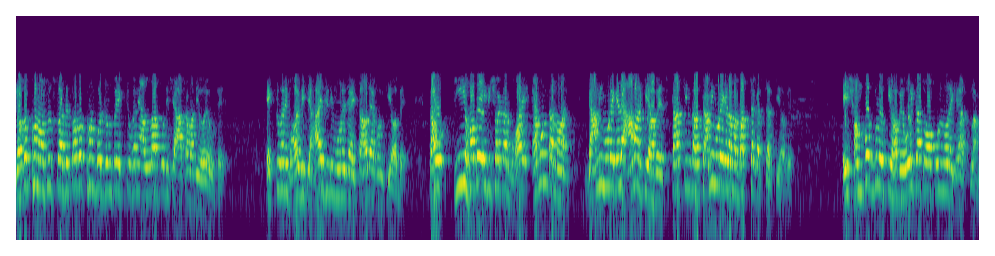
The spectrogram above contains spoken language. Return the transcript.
যতক্ষণ অসুস্থ আছে, ততক্ষণ পর্যন্ত একটুখানি আল্লাহর প্রতি সে আশাবাদী হয়ে ওঠে। একটুখানি ভয় ভীতি হায় যদি মরে যায়, তাহলে এখন কি হবে? তাও কি হবে এই বিষয়টার ভয় এমনটা নয় যে আমি মরে গেলে আমার কি হবে? তার চিন্তা হচ্ছে, আমি মরে গেলে আমার বাচ্চা কাচ্চার কি হবে? এই সম্পদগুলো কি হবে? ওইটা তো অপূর্ণ রেখে আসলাম।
